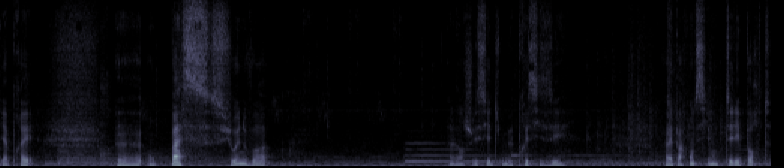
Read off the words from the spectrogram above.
et après euh, on passe sur une voie. Alors je vais essayer de me préciser. Ouais, par contre si on téléporte...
